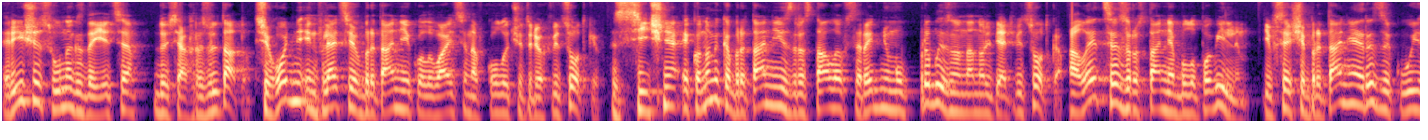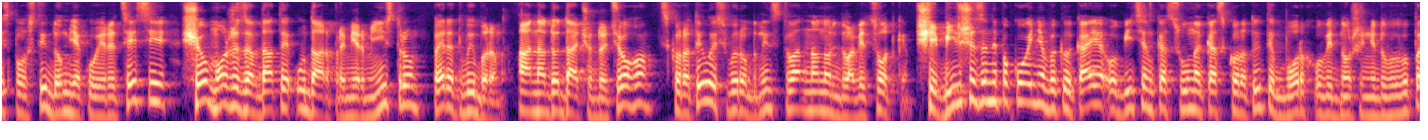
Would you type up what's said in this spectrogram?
Ріші Сунак, здається, досяг результату. Сьогодні інфляція в Британії коливається навколо 4%. З січня економіка Британії зростала в середньому приблизно на 0,5%. Але це зростання було повільним, і все ще Британія ризикує сповзти до м'якої рецесії що може завдати удар прем'єр-міністру перед виборами. А на додачу до цього скоротилось виробництво на 0,2%. Ще більше занепокоєння викликає обіцянка Сунака скоротити борг у відношенні до ВВП.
